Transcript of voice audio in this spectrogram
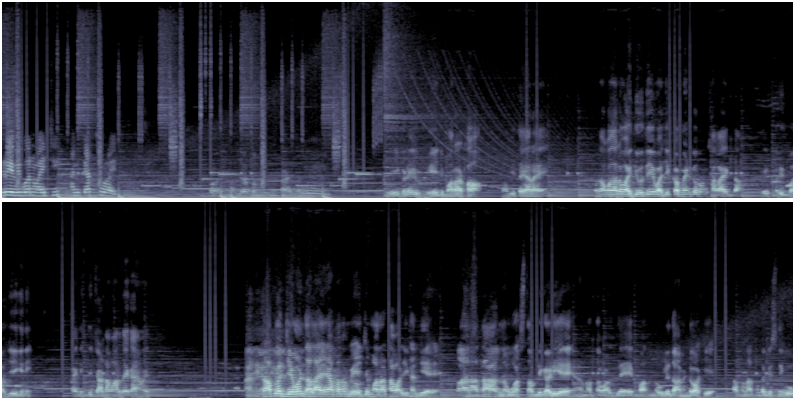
ग्रेव्ही बनवायची आणि त्यात सोडायची. हम्म. हे इकडे व्हेज मराठा भाजी तयार आहे. कोणा कोणाला माहिती होती ही भाजी कमेंट करून सांगा एकदा. हे खरीच भाजी आहे की नाही? काय नुसती चाटा मारताय काय माहिती? तर आपलं जेवण झालं आहे आपण व्हेज मराठा भाजी खाल्ली आहे. आणि आता नऊ वाजता आपली गाडी आहे आणि आता वाजले आहे पा- नऊले दहा मिनिटं बाकी आहे. आपण आता लगेच निघू.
